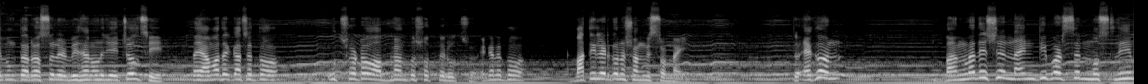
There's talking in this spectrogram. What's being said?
এবং তার রসুলের বিধান অনুযায়ী চলছি। তাই আমাদের কাছে তো উৎসটাও অভ্রান্ত সত্যের উৎস। এখানে তো বাতিলের কোনো সংমিশ্রণ নাই। তো এখন বাংলাদেশের নাইনটি পার্সেন্ট মুসলিম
